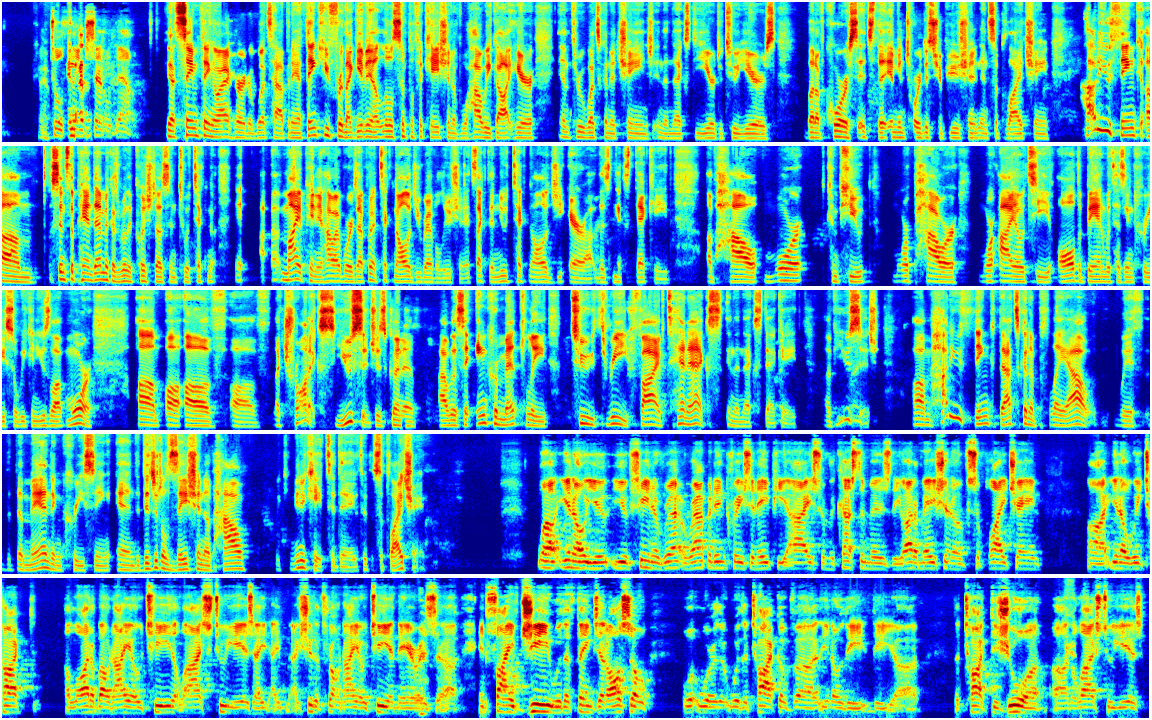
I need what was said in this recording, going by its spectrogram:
until things settle down. Yeah, same thing I heard of what's happening. I thank you for that, giving a little simplification of how we got here and through what's going to change in the next year to two years. But of course, it's the inventory distribution and supply chain. How do you think, um, since the pandemic has really pushed us into a techno, eh, uh, my opinion, how I words, I put a technology revolution. It's like the new technology era of this next decade of how more compute, more power, more IoT, all the bandwidth has increased, so we can use a lot more um, of of electronics usage is going to, I would say, incrementally two, three, five, ten x in the next decade of usage. Um, how do you think that's going to play out with the demand increasing and the digitalization of how we communicate today through the supply chain? Well, you know, you you've seen a, ra- rapid increase in APIs from the customers, the automation of supply chain. Uh, you know, we talked a lot about IoT the last two years. I, I, I should have thrown IoT in there as uh, in 5G were the things that also were the, were the talk of uh, you know the the uh, the talk du jour uh, the last two years.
